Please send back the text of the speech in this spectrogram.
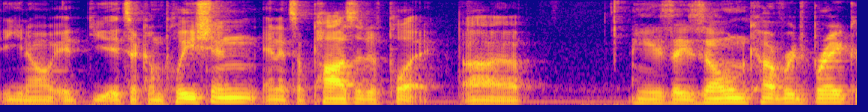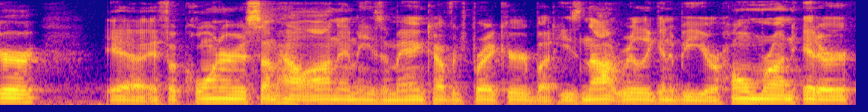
you know it it's a completion and it's a positive play. Uh, he's a zone coverage breaker. Uh, if a corner is somehow on him, he's a man coverage breaker, but he's not really going to be your home run hitter.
